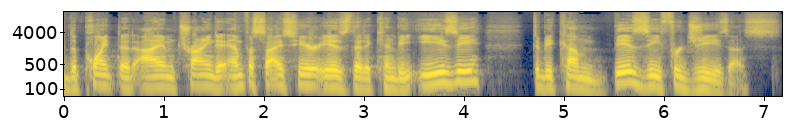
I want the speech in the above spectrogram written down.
the point that I am trying to emphasize here is that it can be easy to become busy for Jesus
